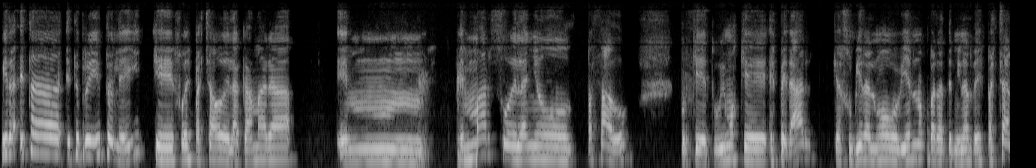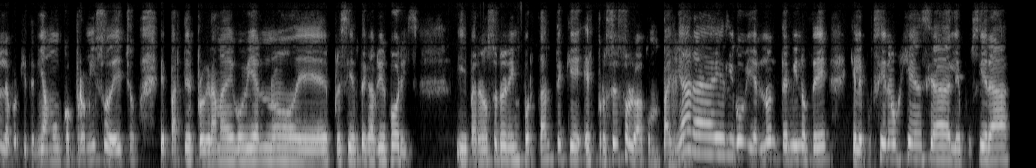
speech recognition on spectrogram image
Mira, esta, este proyecto de ley que fue despachado de la Cámara en en marzo del año pasado, porque tuvimos que esperar que asumiera el nuevo gobierno para terminar de despacharla, porque teníamos un compromiso, de hecho, es parte del programa de gobierno del presidente Gabriel Boris. Y para nosotros era importante que el proceso lo acompañara el gobierno en términos de que le pusiera urgencia, le pusiera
